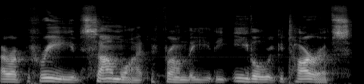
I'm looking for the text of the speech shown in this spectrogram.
a reprieve somewhat from the, the evil guitar riffs,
